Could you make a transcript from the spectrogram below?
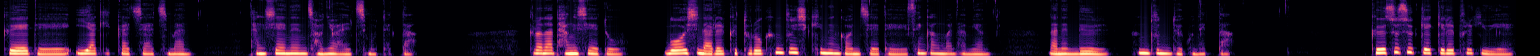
그에 대해 이야기까지 하지만 당시에는 전혀 알지 못했다. 그러나 당시에도 무엇이 나를 그토록 흥분시키는 건지에 대해 생각만 하면 나는 늘 흥분되곤 했다. 그 수수께끼를 풀기 위해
